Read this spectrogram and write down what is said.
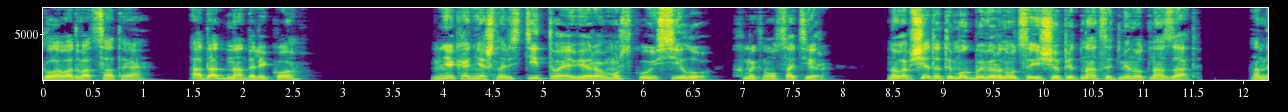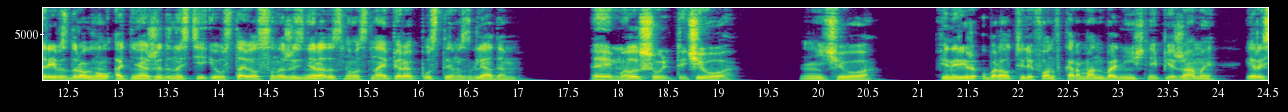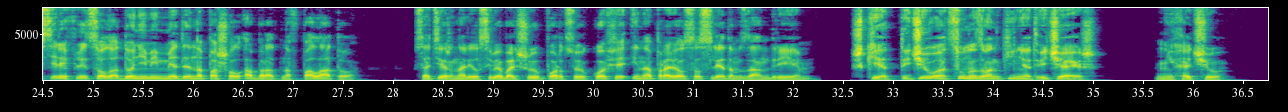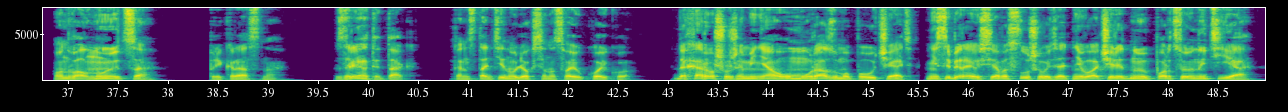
Глава 20. А до дна далеко? «Мне, конечно, льстит твоя вера в мужскую силу», — хмыкнул сатир. «Но вообще-то ты мог бы вернуться еще 15 минут назад». Андрей вздрогнул от неожиданности и уставился на жизнерадостного снайпера пустым взглядом. «Эй, малышуль, ты чего?» «Ничего». Фенрир убрал телефон в карман больничной пижамы и, растерев лицо ладонями, медленно пошел обратно в палату. Сатир налил себе большую порцию кофе и направился следом за Андреем. «Шкет, ты чего отцу на звонки не отвечаешь?» «Не хочу». «Он волнуется?» «Прекрасно». «Зря ты так». Константин улегся на свою койку. «Да хорош уже меня уму-разуму поучать. Не собираюсь я выслушивать от него очередную порцию нытья».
